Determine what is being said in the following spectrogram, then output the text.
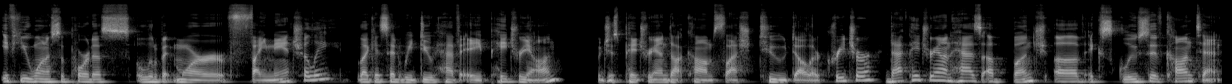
If you want to support us a little bit more financially, like I said, we do have a Patreon which is patreon.com slash $2 creature. That Patreon has a bunch of exclusive content.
